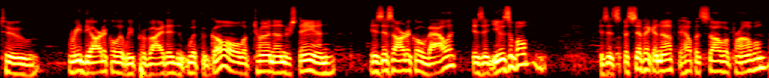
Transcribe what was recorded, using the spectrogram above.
to read the article that we provided with the goal of trying to understand is this article valid? Is it usable? Is it specific enough to help us solve a problem?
